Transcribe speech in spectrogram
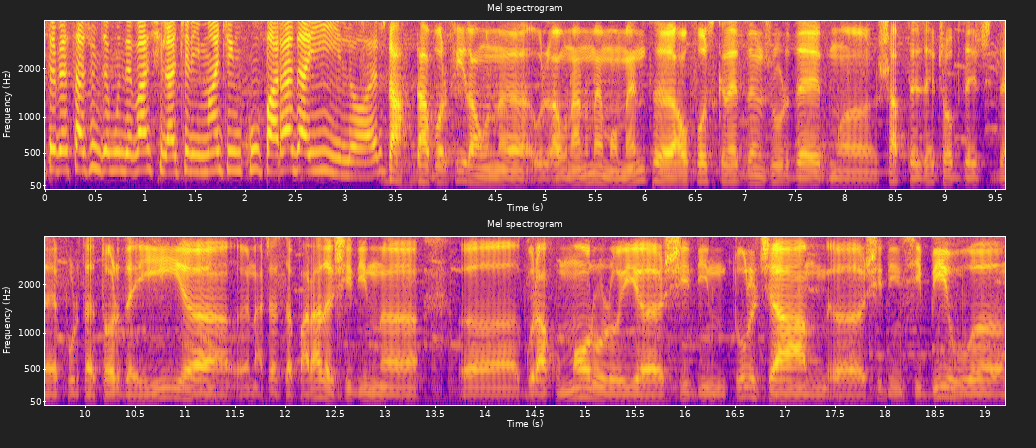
trebuie să ajungem undeva și la acele imagini cu parada iilor. Da, da, vor fi la un, uh, la un anume moment. Uh, Au fost, cred, în jur de uh, 70-80 de purtători de ii uh, în această paradă și din uh, uh, Gura Humorului, uh, și din Tulcea, uh, și din Sibiu, uh, uh,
